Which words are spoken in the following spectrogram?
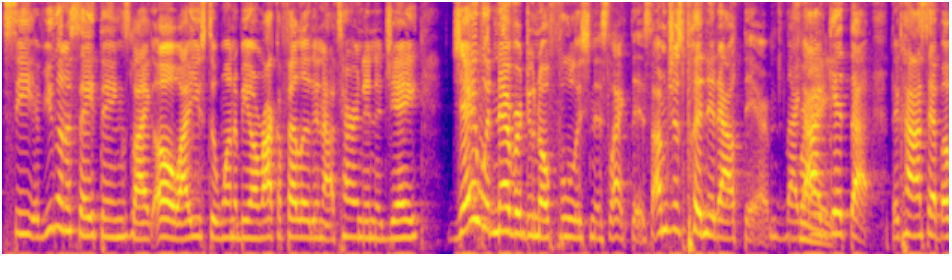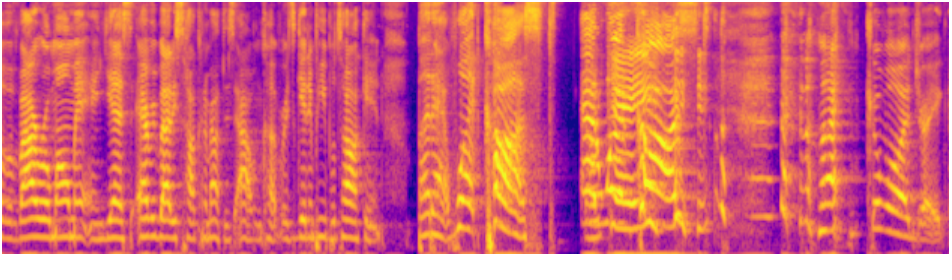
See if you're gonna say things like oh i used to want to be on rockefeller then i turned into jay jay would never do no foolishness like this. I'm just putting it out there. Like i get that. The concept of a viral moment and yes everybody's talking about this album cover. It's getting people talking. But at what cost? At Okay. what cost like come on drake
